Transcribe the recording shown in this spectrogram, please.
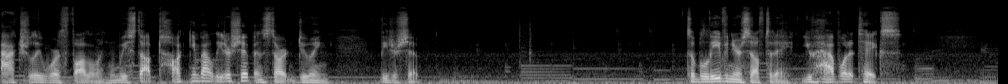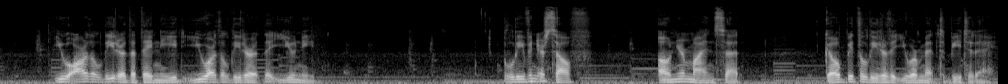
actually worth following. When we stop talking about leadership and start doing leadership. So believe in yourself today. You have what it takes. You are the leader that they need. You are the leader that you need. Believe in yourself. Own your mindset. Go be the leader that you are meant to be today.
